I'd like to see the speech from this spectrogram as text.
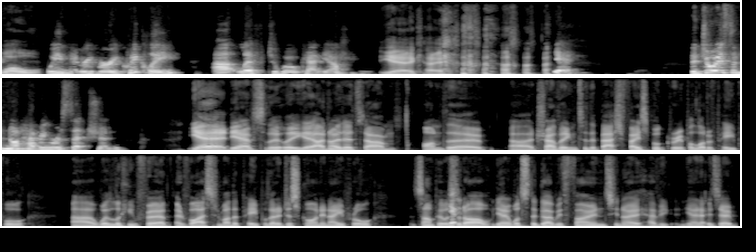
Whoa. we very, very quickly uh, left to Wilcannia. Yeah. Okay. Yeah. The joys of not having reception. Yeah, yeah, absolutely. Yeah, I know that um, on the uh, traveling to the Bash Facebook group, a lot of people uh, were looking for advice from other people that had just gone in April. And some people Yep. said, "Oh, you know, what's the go with phones? You know, have you, you know, is there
